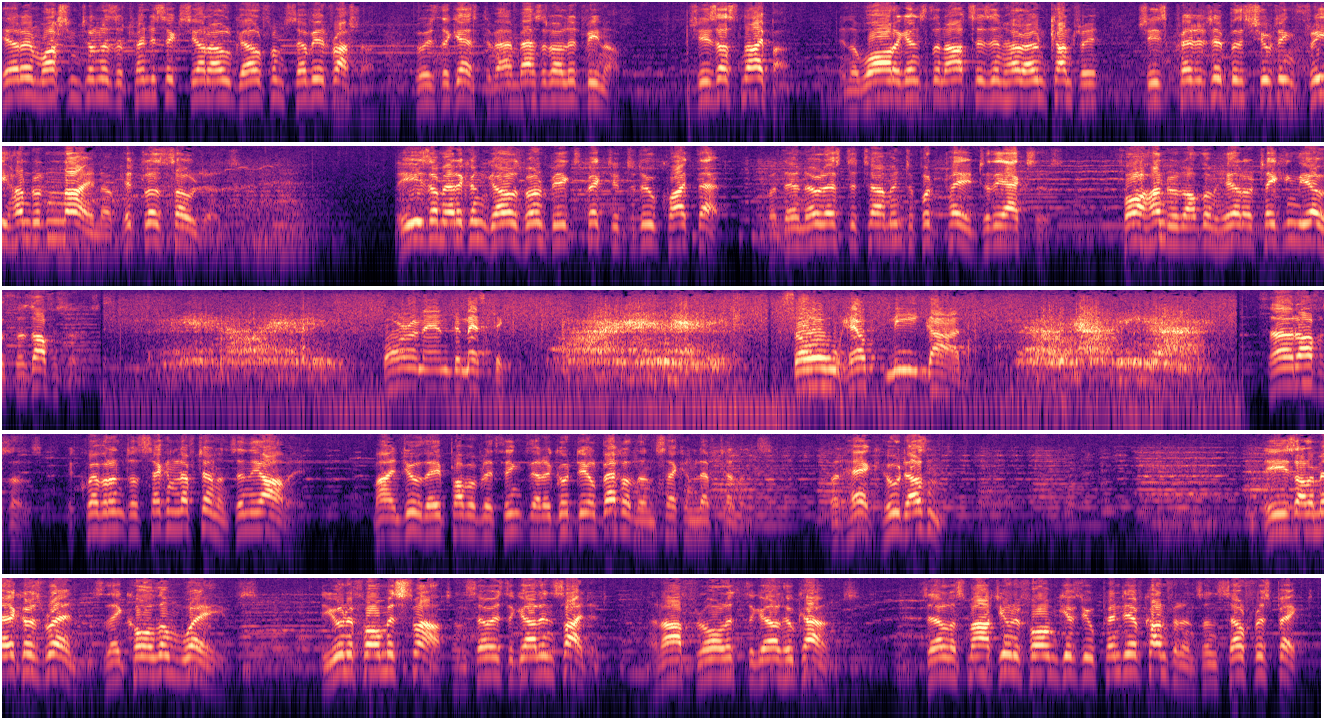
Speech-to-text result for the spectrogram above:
Here in Washington is a 26-year-old girl from Soviet Russia, who is the guest of Ambassador Litvinov. She's a sniper. In the war against the Nazis in her own country, she's credited with shooting 309 of Hitler's soldiers. These American girls won't be expected to do quite that, but they're no less determined to put paid to the Axis. 400 of them here are taking the oath as officers. Foreign and domestic. So help me God. Third officers, equivalent to second lieutenants in the army. Mind you, they probably think they're a good deal better than second lieutenants. But heck, who doesn't? These are America's Wrens. They call them waves. The uniform is smart, and so is the girl inside it. And after all, it's the girl who counts. Still, a smart uniform gives you plenty of confidence and self-respect.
